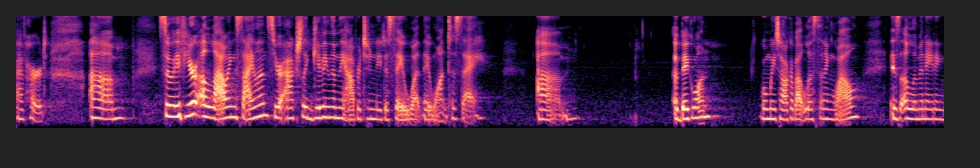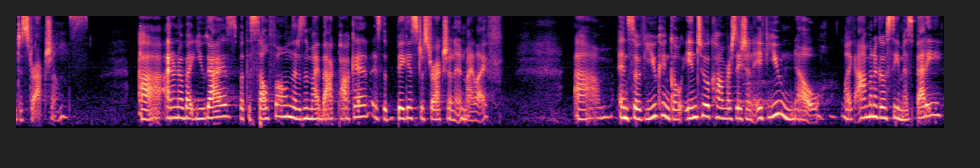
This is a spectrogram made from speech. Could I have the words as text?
I've heard. Um, so if you're allowing silence, you're actually giving them the opportunity to say what they want to say. Um, a big one, when we talk about listening well, is eliminating distractions. Uh, I don't know about you guys, but the cell phone that is in my back pocket is the biggest distraction in my life. Um, and so if you can go into a conversation, if you know, like, I'm going to go see Miss Betty,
